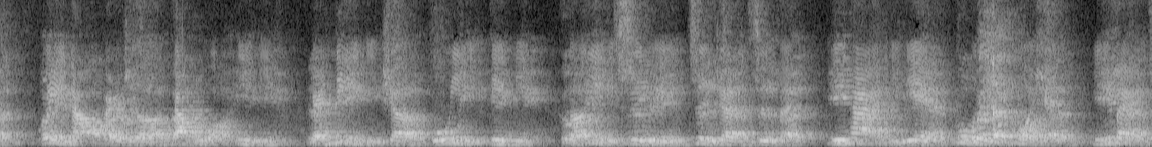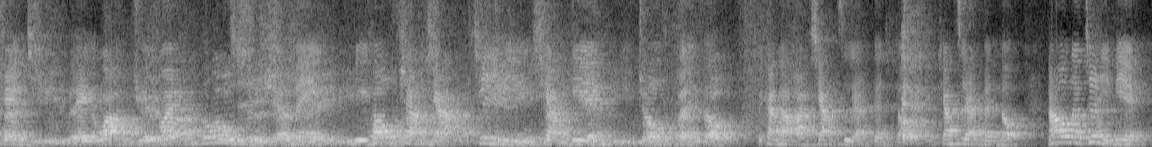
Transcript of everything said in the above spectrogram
为恼而折，当我亦逆。人定已盛，吾以定灭，革以思云，自正自奋。以太以炼，复灵魄神，以北正己，北望绝观，功慈神美，以通上下，尽灵向天，以中奋斗。会看到吗？向自然奋斗，向自然奋斗。然后呢，这里面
